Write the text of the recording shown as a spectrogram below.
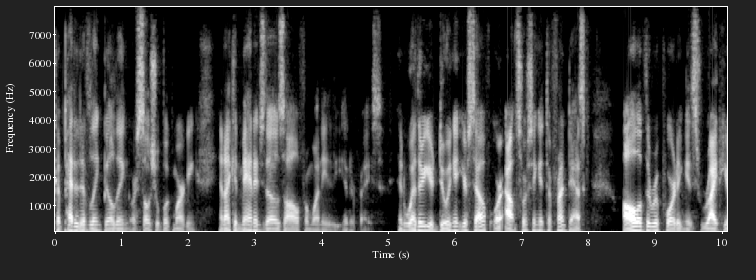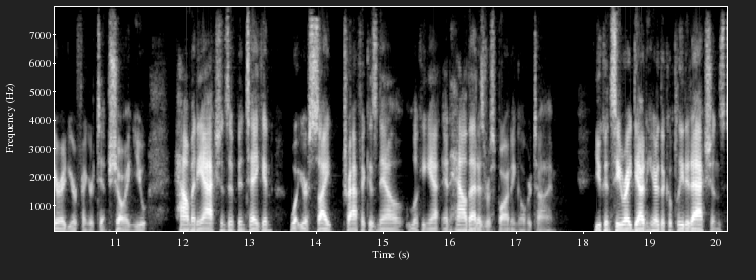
competitive link building, or social bookmarking, and I can manage those all from one interface. And whether you're doing it yourself or outsourcing it to Frontdesk, all of the reporting is right here at your fingertips, showing you how many actions have been taken, what your site traffic is now looking at, and how that is responding over time. You can see right down here the completed actions,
